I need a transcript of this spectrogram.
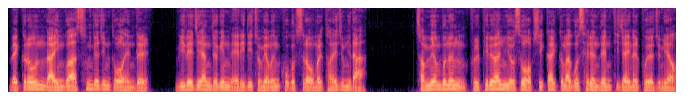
매끄러운 라인과 숨겨진 도어 핸들, 미래지향적인 LED 조명은 고급스러움을 더해줍니다. 전면부는 불필요한 요소 없이 깔끔하고 세련된 디자인을 보여주며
